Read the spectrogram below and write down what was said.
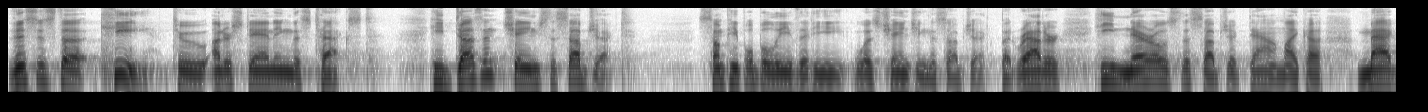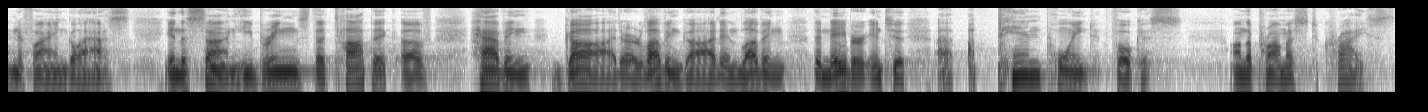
This is the key to understanding this text. He doesn't change the subject. Some people believe that he was changing the subject, but rather he narrows the subject down like a magnifying glass in the sun. He brings the topic of having God or loving God and loving the neighbor into a, a pinpoint focus on the promised Christ.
